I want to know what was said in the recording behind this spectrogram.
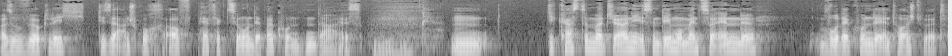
Also wirklich dieser Anspruch auf Perfektion, der bei Kunden da ist. Mhm. Die Customer Journey ist in dem Moment zu Ende, wo der Kunde enttäuscht wird.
